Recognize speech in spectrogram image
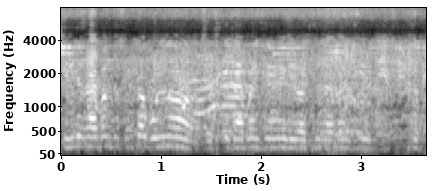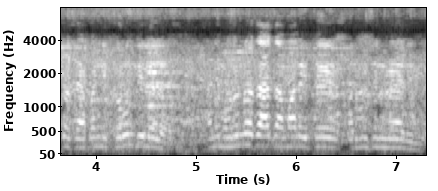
शिंदे साहेबांचं सुद्धा बोलणं पी साहेबांशी आणि डी साहेबांशी खोतकर साहेबांनी करून दिलेलं आहे. आणि म्हणूनच आज आम्हाला इथे परमिशन मिळालेली.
